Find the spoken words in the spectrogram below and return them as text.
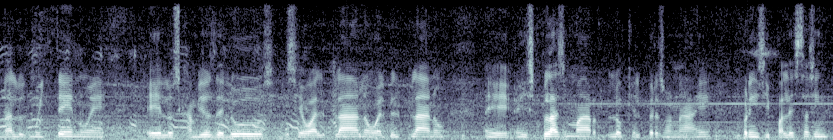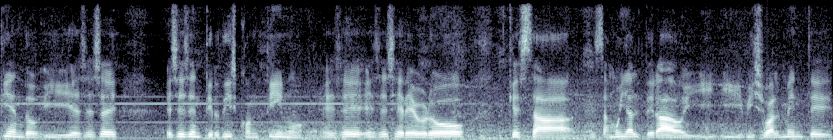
una luz muy tenue, eh, los cambios de luz, se va el plano, vuelve el plano, eh, es plasmar lo que el personaje principal está sintiendo y es ese, ese sentir discontinuo, ese, ese cerebro que está, que está muy alterado y, y visualmente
